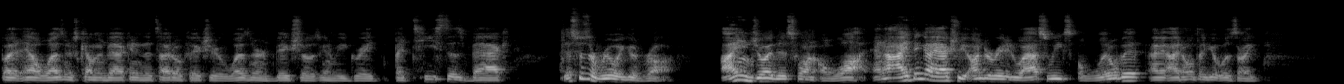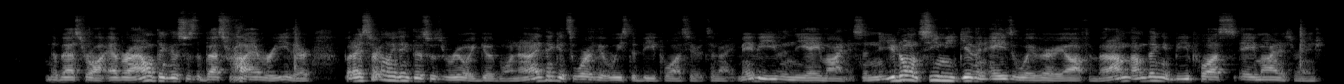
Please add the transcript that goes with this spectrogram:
But hell, Lesnar's coming back into the title picture. Lesnar and Big Show is going to be great. Batista's back. This was a really good Raw. I enjoyed this one a lot, and I think I actually underrated last week's a little bit. I, I don't think it was like the best Raw ever. I don't think this was the best Raw ever either, but I certainly think this was a really good one, and I think it's worth at least a B plus here tonight, maybe even the A minus. And you don't see me giving A's away very often, but I'm I'm thinking B plus A minus range.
